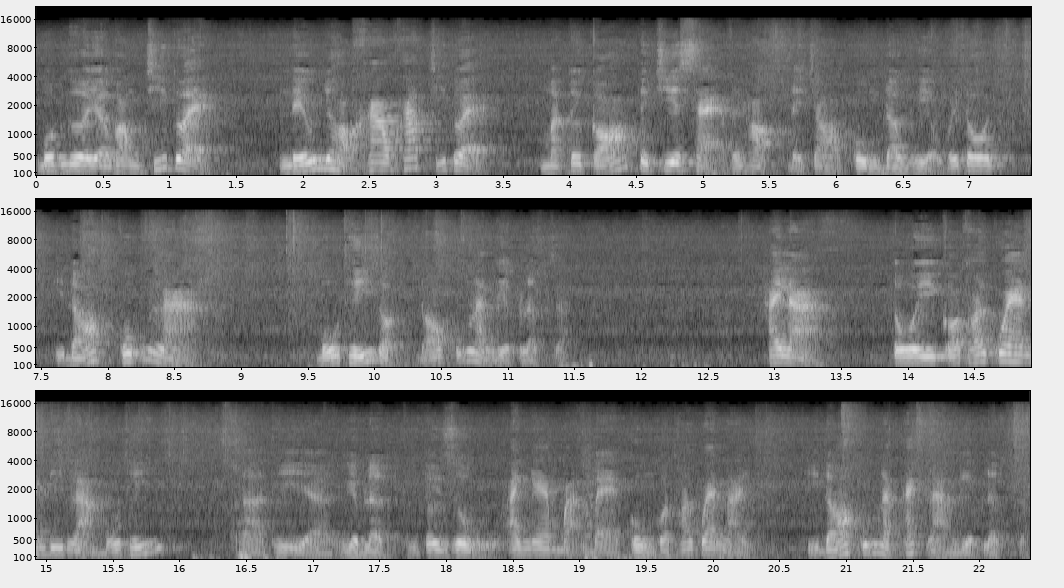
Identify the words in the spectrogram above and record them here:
Một người ở vòng trí tuệ, nếu như họ khao khát trí tuệ mà tôi có, tôi chia sẻ với họ để cho họ cùng đồng hiểu với tôi, thì đó cũng là bố thí rồi, đó cũng là nghiệp lực rồi. Hay là tôi có thói quen đi làm bố thí à, thì à, nghiệp lực thì tôi rủ anh em bạn bè cùng có thói quen này thì đó cũng là cách làm nghiệp lực rồi.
